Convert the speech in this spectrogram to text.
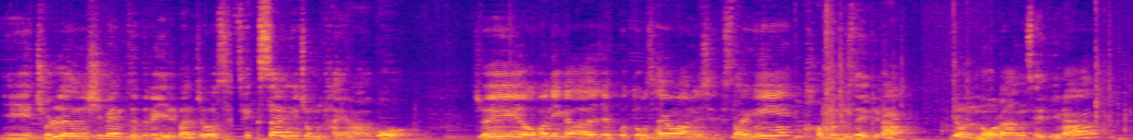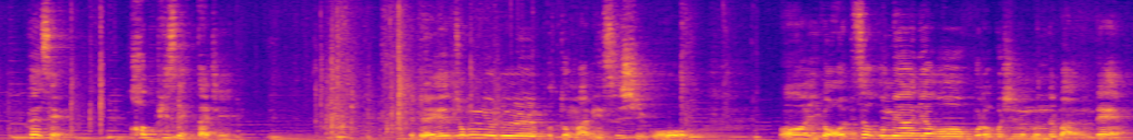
이 줄눈 시멘트들이 일반적으로 색상이 좀 다양하고 저희 어머니가 이제 보통 사용하는 색상이 검은색이랑 연노란색이랑 회색, 커피색까지. 네 종류를 보통 많이 쓰시고 어 이거 어디서 구매하냐고 물어보시는 분들 많은데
